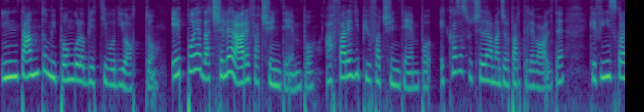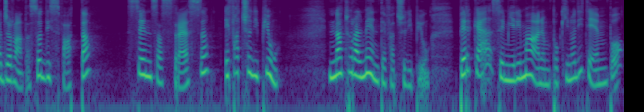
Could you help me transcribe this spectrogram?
intanto mi pongo l'obiettivo di 8 e poi ad accelerare faccio in tempo, a fare di più faccio in tempo. E cosa succede la maggior parte delle volte? Che finisco la giornata soddisfatta, senza stress e faccio di più. Naturalmente faccio di più, perché se mi rimane un pochino di tempo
